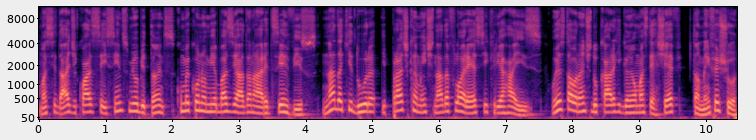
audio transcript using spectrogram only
uma cidade de quase 600 mil habitantes com uma economia baseada na área de serviços. Nada aqui dura e praticamente nada floresce e cria raízes. O restaurante do cara que ganhou o Masterchef também fechou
